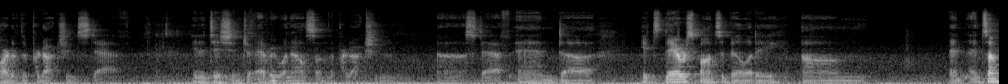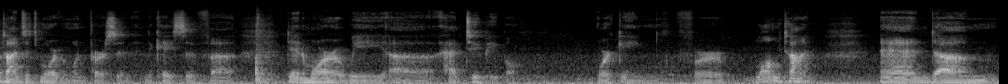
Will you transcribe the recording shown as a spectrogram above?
part of the production staff, in addition to everyone else on the production uh, staff, and uh, it's their responsibility. Um, and, and sometimes it's more than one person. In the case of uh, Dannemora, we uh, had two people working for a long time, and um,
